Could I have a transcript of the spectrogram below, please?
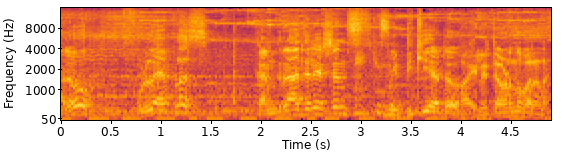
Hello full A plus. Congratulations pilot ആണെന്ന് പറയണേ.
